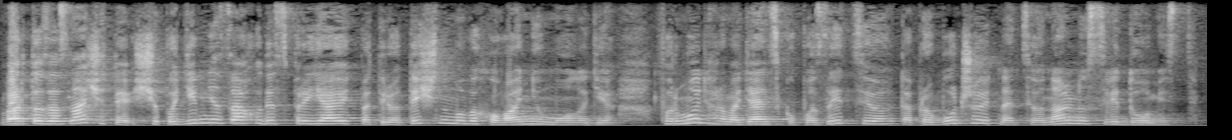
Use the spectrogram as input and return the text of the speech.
Варто зазначити, що подібні заходи сприяють патріотичному вихованню молоді, формують громадянську позицію та пробуджують національну свідомість.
